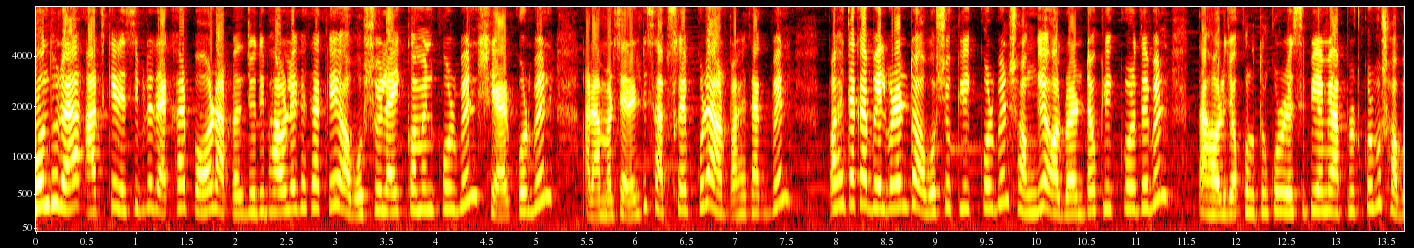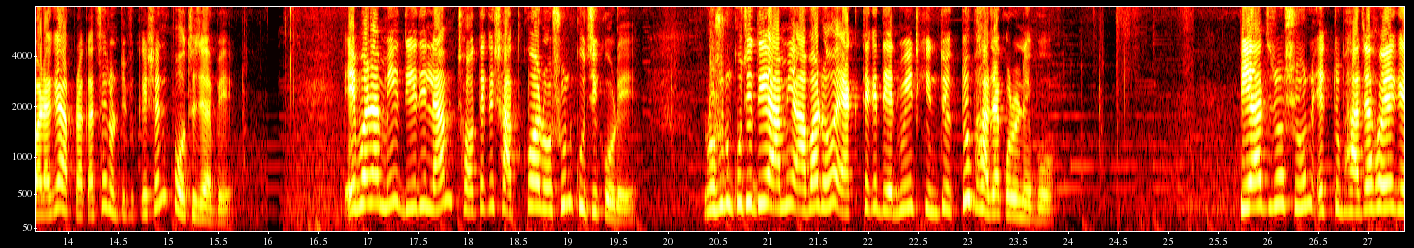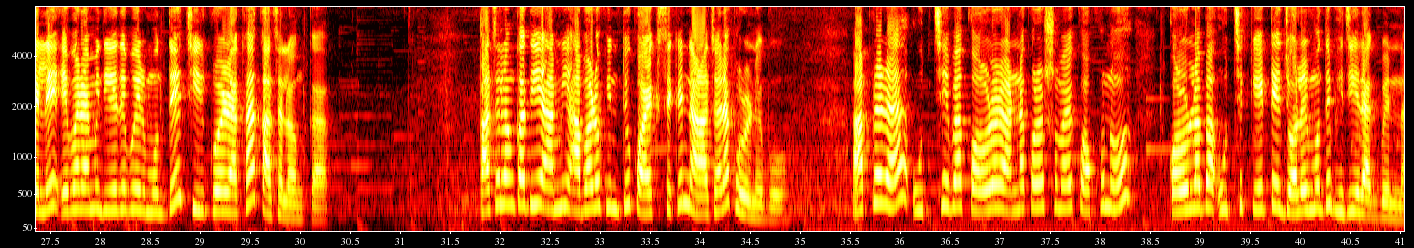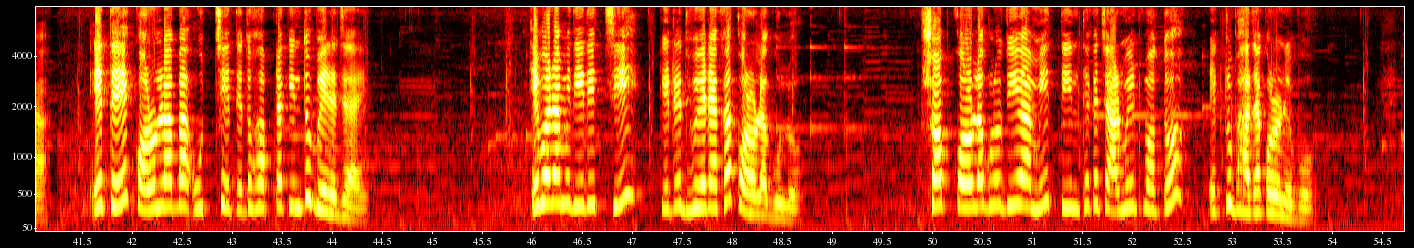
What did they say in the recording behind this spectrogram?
বন্ধুরা আজকে রেসিপিটা দেখার পর আপনাদের যদি ভালো লেগে থাকে, অবশ্যই লাইক, কমেন্ট করবেন, শেয়ার করবেন আর আমার চ্যানেলটি সাবস্ক্রাইব করে আমার পাশে থাকবেন। পাশে থাকা বেল বাটনটা অবশ্যই ক্লিক করবেন, সঙ্গে অল বাটনটাও ক্লিক করে দেবেন। তাহলে যখন নতুন কোনো রেসিপি আমি আপলোড করব, সবার আগে আপনার কাছে নোটিফিকেশান পৌঁছে যাবে। এবার আমি দিয়ে দিলাম ছ থেকে সাত কোয়া রসুন কুচি করে। রসুন কুচি দিয়ে আমি আবারও এক থেকে দেড় মিনিট কিন্তু একটু ভাজা করে নেব। পেঁয়াজ, রসুন একটু ভাজা হয়ে গেলে এবার আমি দিয়ে দেবো এর মধ্যে চির করে রাখা কাঁচা লঙ্কা। কাঁচা লঙ্কা দিয়ে আমি আবারও কিন্তু কয়েক সেকেন্ড নাড়াচাড়া করে নেব। আপনারা উচ্ছে বা করলা রান্না করার সময় কখনও করলা বা উচ্ছে কেটে জলের মধ্যে ভিজিয়ে রাখবেন না। এতে করলা বা উচ্ছে তেতোভাবটা কিন্তু বেড়ে যায়। এবার আমি দিয়ে দিচ্ছি কেটে ধুয়ে রাখা করলাগুলো। সব করলাগুলো দিয়ে আমি তিন থেকে চার মিনিট মতো একটু ভাজা করে নেব।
